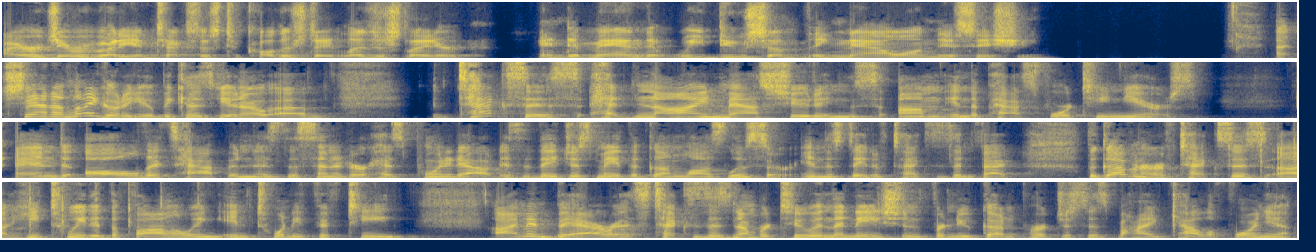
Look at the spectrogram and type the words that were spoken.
I urge everybody in Texas to call their state legislator and demand that we do something now on this issue. Uh, Shannon, let me go to you because, you know, um, Texas had nine mass shootings um, in the past 14 years. And all that's happened, as the senator has pointed out, is that they just made the gun laws looser in the state of Texas. In fact, the governor of Texas, uh, he tweeted the following in 2015. I'm embarrassed. Texas is number two in the nation for new gun purchases behind California.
